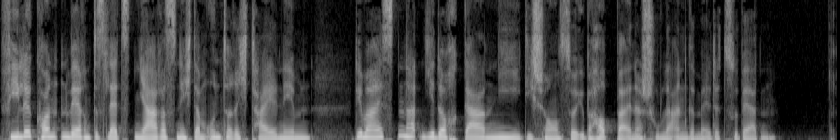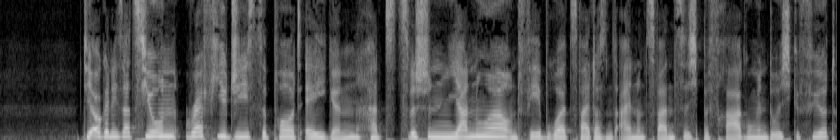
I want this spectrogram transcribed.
Viele konnten während des letzten Jahres nicht am Unterricht teilnehmen, die meisten hatten jedoch gar nie die Chance, überhaupt bei einer Schule angemeldet zu werden. Die Organisation Refugee Support Aegon hat zwischen Januar und Februar 2021 Befragungen durchgeführt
